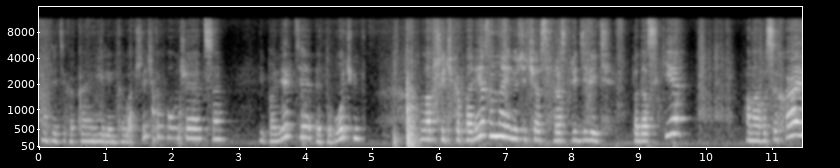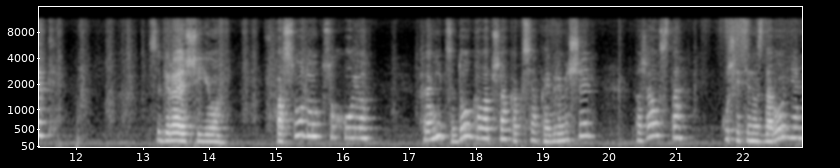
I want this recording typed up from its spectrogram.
Смотрите, какая миленькая лапшичка получается. И поверьте, это очень... Лапшичка порезана, ее сейчас распределить по доске. Она высыхает. Собираешь ее в посуду сухую. Хранится долго лапша, как всякая вермишель. Пожалуйста, кушайте на здоровье.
